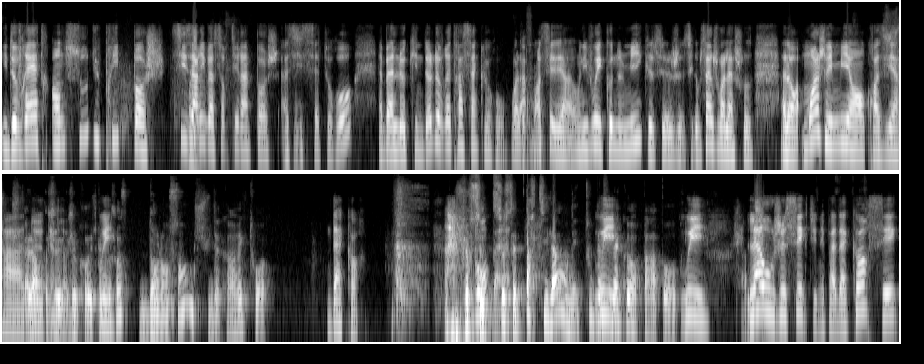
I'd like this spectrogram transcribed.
Il devrait être en dessous du prix poche. S'ils Oui. arrivent à sortir un poche à 6-7 euros, eh ben, le Kindle devrait être à 5 euros. Voilà, moi c'est euh, au niveau économique, c'est je- c'est comme ça que je vois la chose. Alors moi je l'ai mis en croisière à Alors, 2,80. je, je corrige quelque Oui. chose. Dans l'ensemble, je suis d'accord avec toi. D'accord. Sur, ce- ben- sur cette partie-là, on est tout à Oui. fait d'accord par rapport au prix. Oui. Là où je sais que tu n'es pas d'accord, c'est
